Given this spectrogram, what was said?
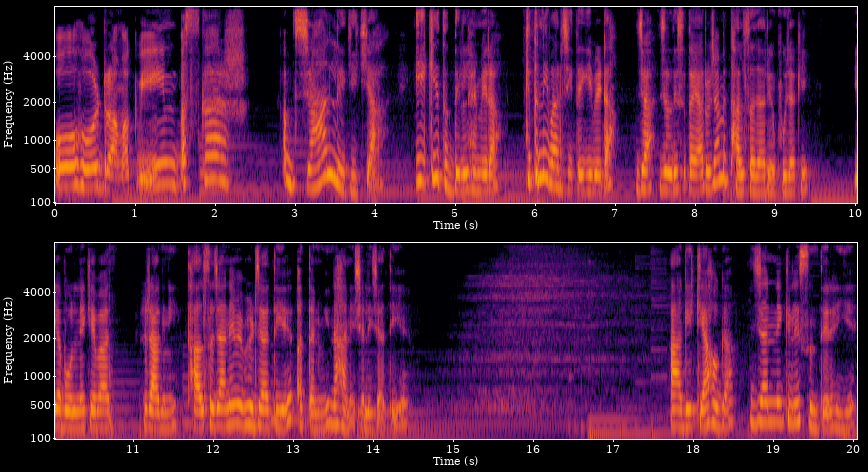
ओहो ड्रामा क्वीन बस कर। अब जान लेगी क्या? एक ही तो दिल है मेरा। कितनी बार जीतेगी बेटा? जा, जल्दी से तैयार हो जा, मैं थाल सजा रही हूँ पूजा की। यह बोलने के बाद रागनी थाल सजाने में भिड़ जाती है और तन्वी नहाने चली जाती है। आगे क्या होगा? जानने के लिए सुनते रहिए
